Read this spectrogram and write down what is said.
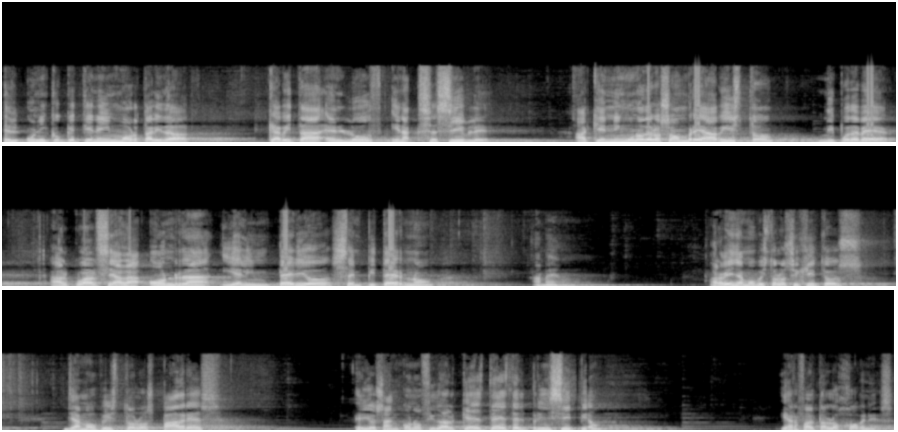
El único que tiene inmortalidad, que habita en luz inaccesible, a quien ninguno de los hombres ha visto ni puede ver, al cual sea la honra y el imperio sempiterno. Amén. Ahora bien, ya hemos visto los hijitos, ya hemos visto los padres, ellos han conocido al que es desde el principio, y ahora faltan los jóvenes,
